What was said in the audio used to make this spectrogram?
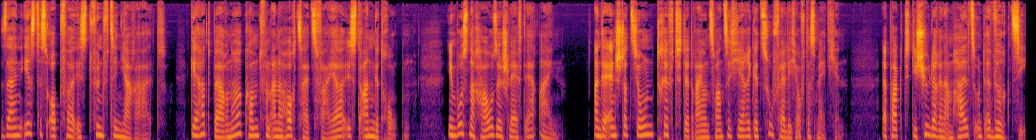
Sein erstes Opfer ist 15 Jahre alt. Gerhard Börner kommt von einer Hochzeitsfeier, ist angetrunken. Im Bus nach Hause schläft er ein. An der Endstation trifft der 23-Jährige zufällig auf das Mädchen. Er packt die Schülerin am Hals und erwürgt sie.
